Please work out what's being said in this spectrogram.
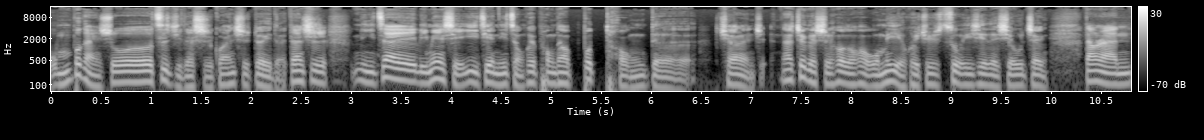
我们不敢说自己的史观是对的，但是你在里面写意见，你总会碰到不同的 challenge。那这个时候的话，我们也会去做一些的修正。当然，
